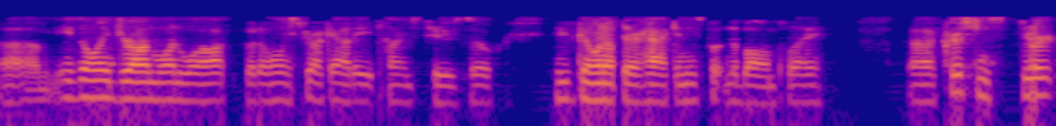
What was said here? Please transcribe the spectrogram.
Um, he's only drawn one walk, but only struck out eight times too. So he's going up there hacking. He's putting the ball in play. Uh, Christin Stewart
